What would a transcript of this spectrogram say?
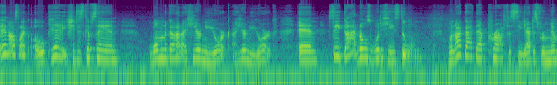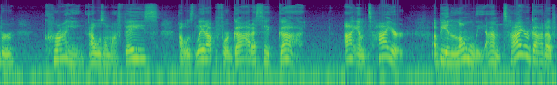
And I was like, okay. She just kept saying, woman of God, I hear New York. I hear New York. And see, God knows what he's doing. When I got that prophecy, I just remember crying. I was on my face. I was laid out before God. I said, God, I am tired of being lonely. I'm tired, God, of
